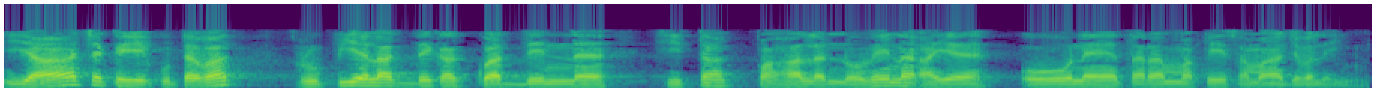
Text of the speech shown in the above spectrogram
යාචකයෙකුටවත් රුපියලක් දෙකක්වත් දෙන්න හිතක් පහළ නොවන අය ඕනෑ තරම් අපේ සමාජවල ඉන්නේ.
